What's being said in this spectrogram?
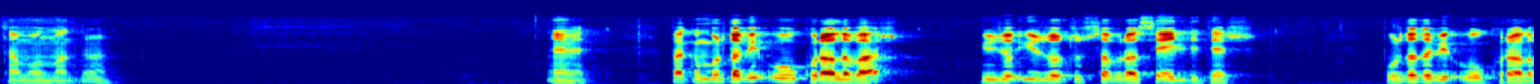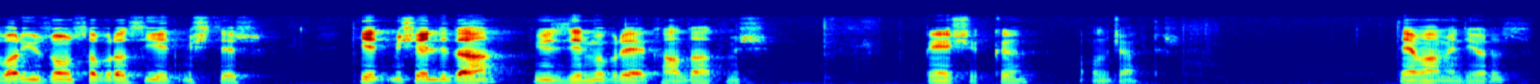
Tam olmadı değil mi? Evet. Bakın burada bir U kuralı var. 100 130 ise burası 50'dir. Burada da bir U kuralı var. 110 ise burası 70'tir. 70 50 daha 120 buraya kaldı 60. B şıkkı olacaktır. Devam ediyoruz.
